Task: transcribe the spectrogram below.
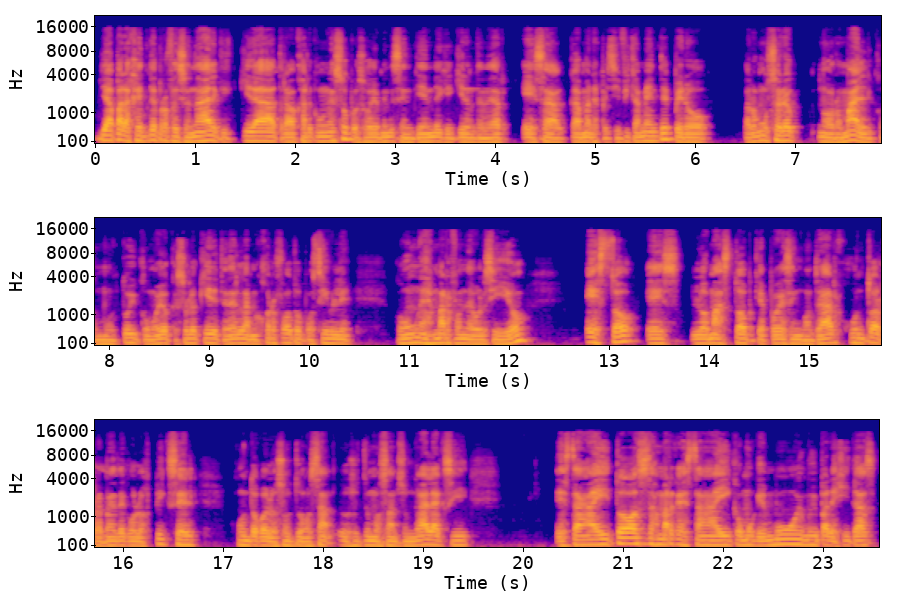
Ya para gente profesional que quiera trabajar con eso, pues obviamente se entiende que quieren tener esa cámara específicamente, pero para un usuario normal como tú y como yo que solo quiere tener la mejor foto posible con un smartphone de bolsillo, esto es lo más top que puedes encontrar junto de repente con los Pixel, junto con los últimos, los últimos Samsung Galaxy. Están ahí, todas esas marcas están ahí como que muy, muy parejitas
